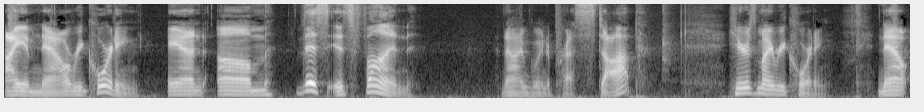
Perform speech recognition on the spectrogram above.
I am now recording, and um, this is fun. Now I'm going to press stop. Here's my recording. Now,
